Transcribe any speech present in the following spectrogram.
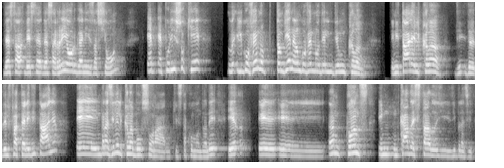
dessa, dessa, dessa reorganização, é, é por isso que o governo também é um governo de, de um clã. Em Itália, o clã de, Fratelli d'Italia, e em Brasília, o clã Bolsonaro, que está comandando. E, e, e, e clãs em, em, cada estado de, de Brasília.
